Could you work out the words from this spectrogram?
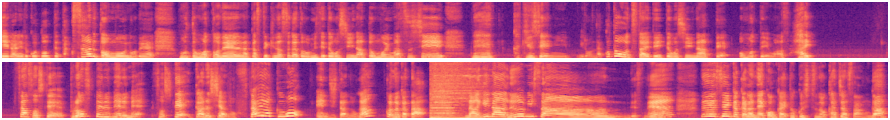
えられることってたくさんあると思うのでもっともっとねなんか素敵な姿を見せてほしいなと思いますしね下級生にいろんなことを伝えていってほしいなって思っています。はい。さあ、そして、プロスペルメルメ、そしてガルシアの2役を演じたのがこの方。なぎなるみさんですね。で、戦火からね、今回特質のカチャさんが、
